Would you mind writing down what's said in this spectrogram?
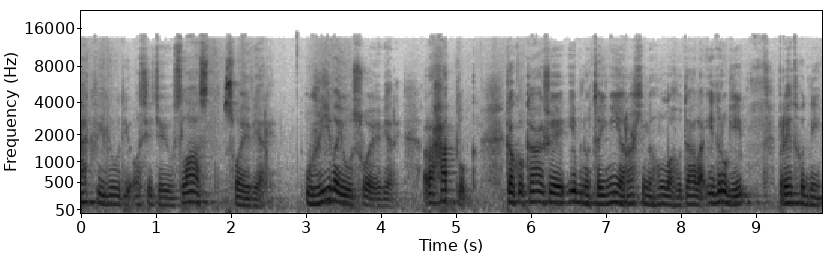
Takvi ljudi osjećaju slast svoje vjere. Uživaju u svojoj vjeri. Rahatluk, Kako kaže Ibn Taymiyyah rahimehullahu ta'ala i drugi prethodni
